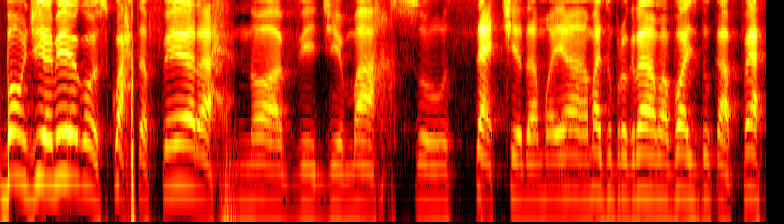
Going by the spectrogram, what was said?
Bom dia, amigos. Quarta-feira, 9 de março, 7 da manhã. Mais um programa Voz do Café.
